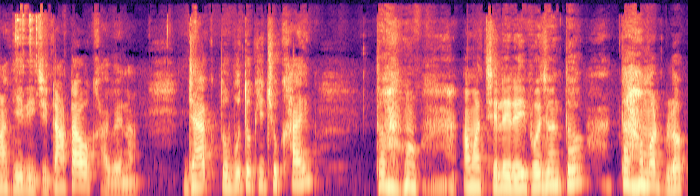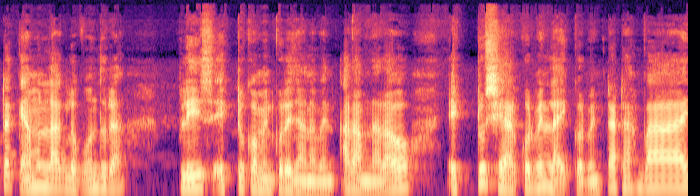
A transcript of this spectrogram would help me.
মাখিয়ে দিয়েছি, ডাঁটাও খাবে না। যাক, তবু তো কিছু খাই। তো আমার ছেলের এই পর্যন্ত। তা আমার ব্লগটা কেমন লাগল বন্ধুরা? প্লিজ একটু কমেন্ট করে জানাবেন। আর আপনারাও একটু শেয়ার করবেন লাইক করবেন। টাটা বাই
